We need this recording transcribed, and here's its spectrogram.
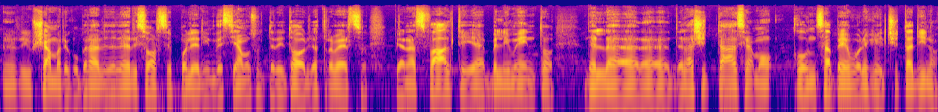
riusciamo a recuperare delle risorse e poi le reinvestiamo sul territorio attraverso piani asfalti e abbellimento del, eh, della città siamo consapevoli che il cittadino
